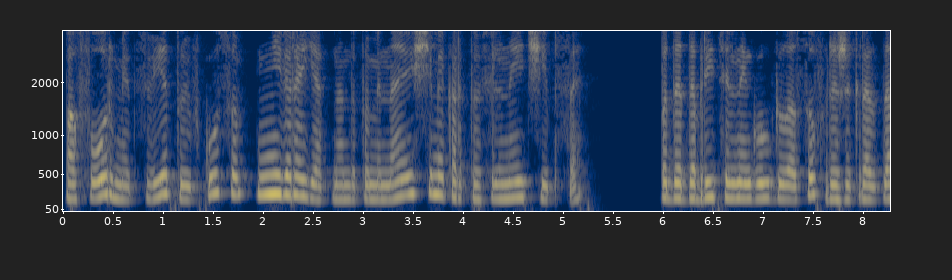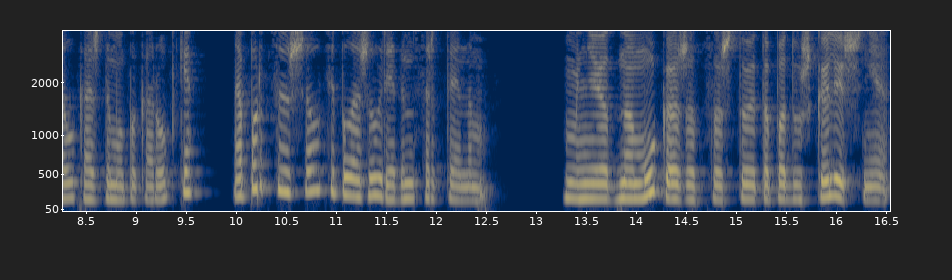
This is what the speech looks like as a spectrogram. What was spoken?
по-форме, цвету и вкусу невероятно напоминающими картофельные чипсы. Под одобрительный гул голосов Рыжик раздал каждому по коробке, а порцию Шелти положил рядом с Артеном. «Мне одному кажется, что эта подушка лишняя»,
